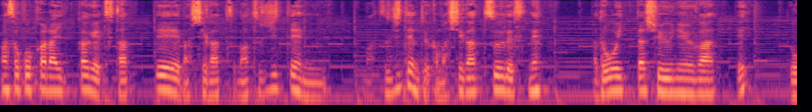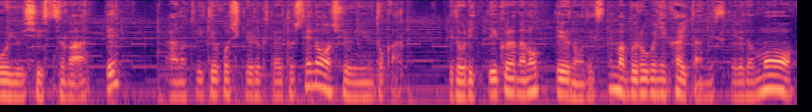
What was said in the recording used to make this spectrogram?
まあ、そこから1ヶ月経って、まあ、4月末時点、末時点というか、まあ、4月ですね、どういった収入があって、どういう支出があって、あの、地域おこし協力隊としての収入とか、手取りっていくらなのっていうのをですね、まあ、ブログに書いたんですけれども、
